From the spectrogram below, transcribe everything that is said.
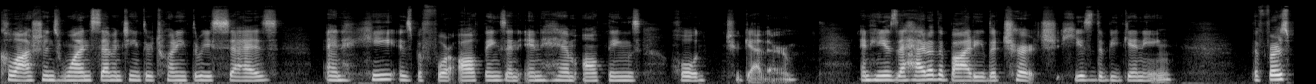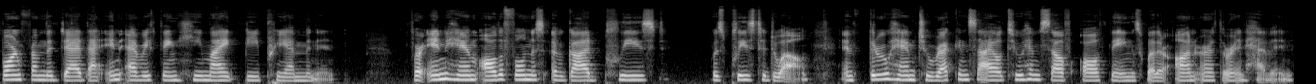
Colossians 1 17 through 23 says, And he is before all things, and in him all things hold together. And he is the head of the body, the church. He is the beginning the firstborn from the dead, that in everything he might be preeminent. For in him all the fullness of God pleased was pleased to dwell, and through him to reconcile to himself all things, whether on earth or in heaven,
